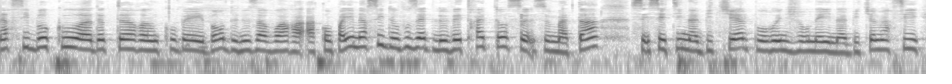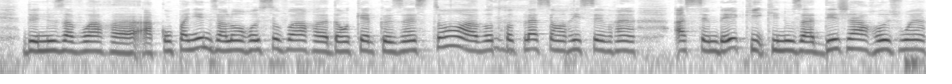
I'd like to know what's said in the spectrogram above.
Merci beaucoup, euh, docteur Nkoube Eban, de nous avoir euh, accompagnés. Merci de vous être levé très tôt ce, matin. C'est- inhabituel pour une journée inhabituelle. Merci de nous avoir euh, accompagnés. Nous allons recevoir dans quelques instants à votre place Henri Séverin Assembe qui, nous a déjà rejoint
